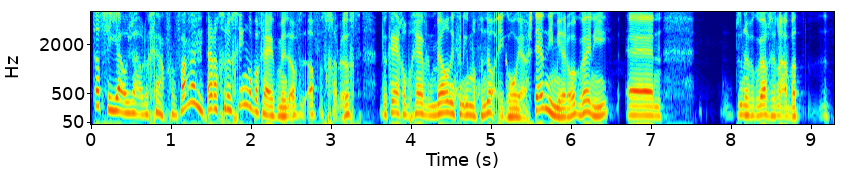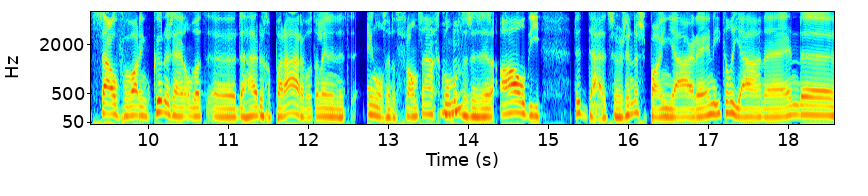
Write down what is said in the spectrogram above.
dat ze jou zouden gaan vervangen. Nou, dat gerucht ging op een gegeven moment, of, of het gerucht. We kregen op een gegeven moment melding van iemand van, nou, ik hoor jouw stem niet meer hoor, ik weet niet. En toen heb ik wel gezegd, nou, wat, het zou verwarring kunnen zijn, omdat eh, de huidige parade wordt alleen in het Engels en het Frans aangekondigd. Dus er zijn al die, de Duitsers en de Spanjaarden en de Italianen en de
